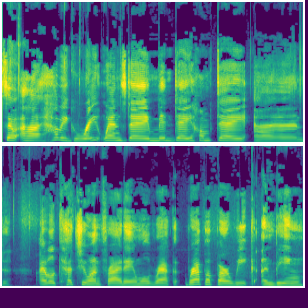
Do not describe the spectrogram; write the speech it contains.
so, uh, have a great Wednesday, midday hump day, and I will catch you on Friday and we'll wrap, wrap up our week on being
